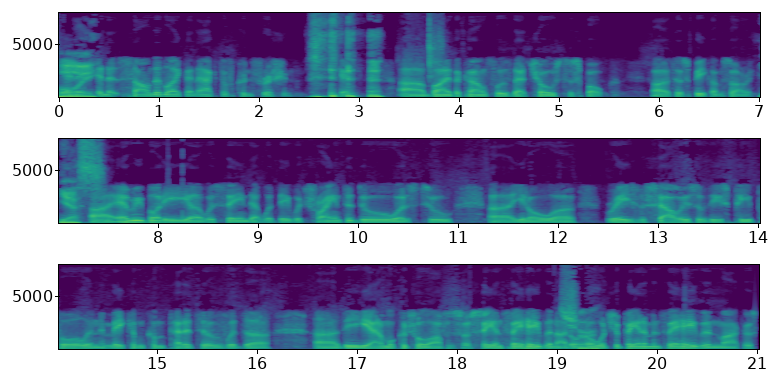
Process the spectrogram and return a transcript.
boy. And it, and it sounded like an act of contrition okay, uh, by the counselors that chose to spoke. Uh, to speak, I'm sorry. Yes. Uh, everybody uh, was saying that what they were trying to do was to, uh, you know, uh, raise the salaries of these people and make them competitive with the uh, the animal control officer, say in Fairhaven. I don't Sure. know what you're paying them in Fairhaven, Marcus,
